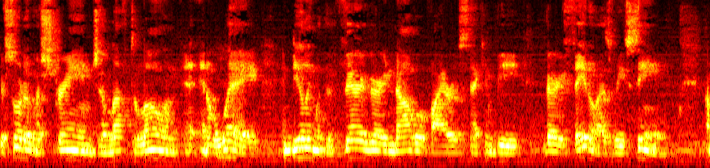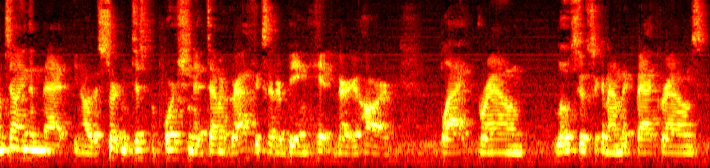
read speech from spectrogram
you're sort of estranged and left alone in, in, a way and dealing with a very, very novel virus that can be very fatal, as we've seen. I'm telling them that you know there's certain disproportionate demographics that are being hit very hard: black, brown, low socioeconomic backgrounds,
